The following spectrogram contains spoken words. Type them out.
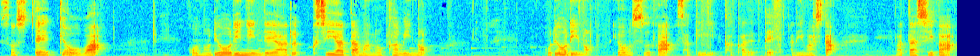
そして今日はこの料理人である串頭の神のお料理の様子が先に書かれてありました。私が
